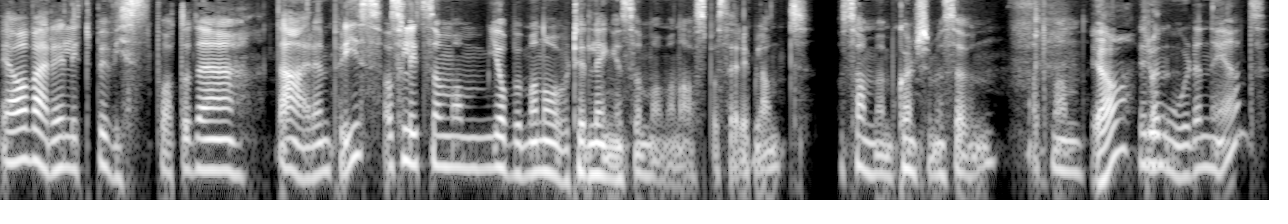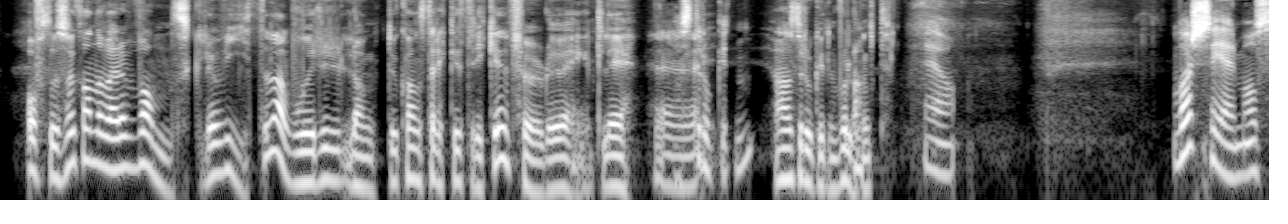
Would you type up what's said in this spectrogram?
Ja, å være litt bevisst på at det, det er en pris. Altså litt som om jobber man overtid lenge, så må man avspasere iblant. Og samme kanskje med søvnen. At man ja, roer det ned. Ofte så kan det være vanskelig å vite da, hvor langt du kan strekke strikken før du egentlig eh, har strukket den. Har strukket den for langt. Ja. Hva skjer med oss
